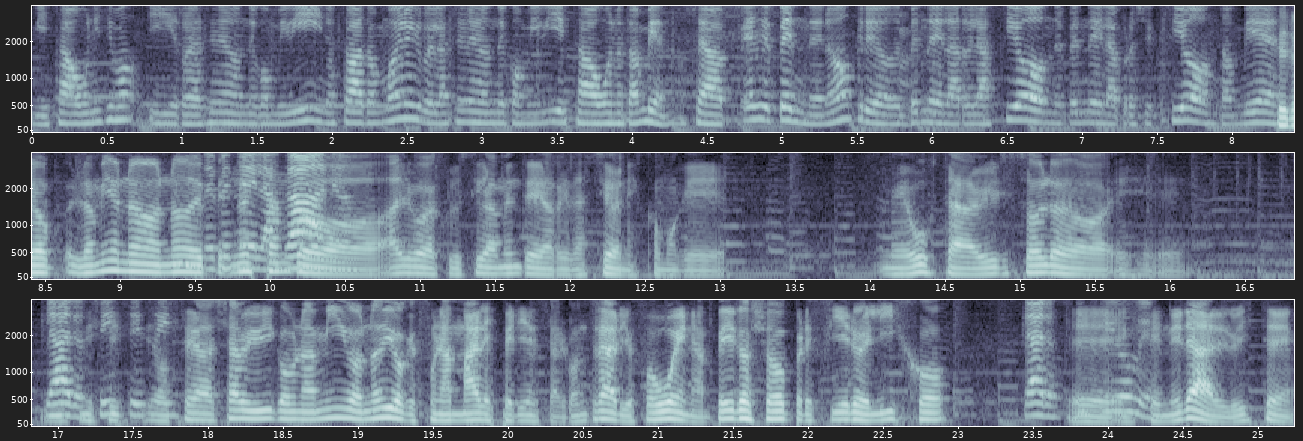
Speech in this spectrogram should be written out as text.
y estaba buenísimo. Y relaciones donde conviví y no estaba tan bueno. Y relaciones donde conviví estaba bueno también. O sea, es depende, ¿no? Creo, depende de la relación, depende de la proyección también. Pero lo mío no, no, dep- Depende no de es las tanto ganas. algo exclusivamente de relaciones, como que me gusta vivir solo. eh, Claro, sí, sí, sí. O sea, ya viví con un amigo, no digo que fue una mala experiencia, al contrario, fue buena, pero yo prefiero el hijo claro, sí, eh, sí, en obvio. general, ¿viste?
